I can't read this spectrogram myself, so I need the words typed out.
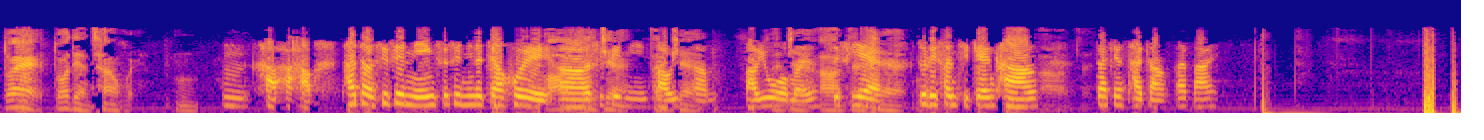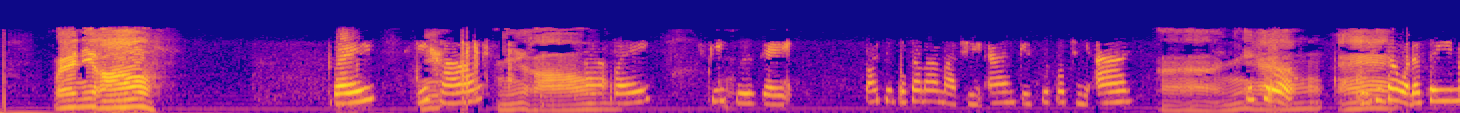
对，多点忏悔。嗯，嗯，好好好，台长，谢谢您，谢谢您的教诲，啊呃，谢谢您保佑再见啊、保佑我们啊，谢谢见，祝你身体健康，啊，再见，台长，拜拜。喂，你好，喂，你好，你好啊、好，喂，弟子给观世菩萨妈妈请安，给师傅请安。啊，你师傅好，能听哎到，我的声音吗？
